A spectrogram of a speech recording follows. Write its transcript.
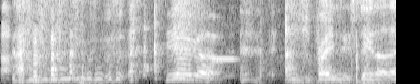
I'm surprised he stayed on that.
